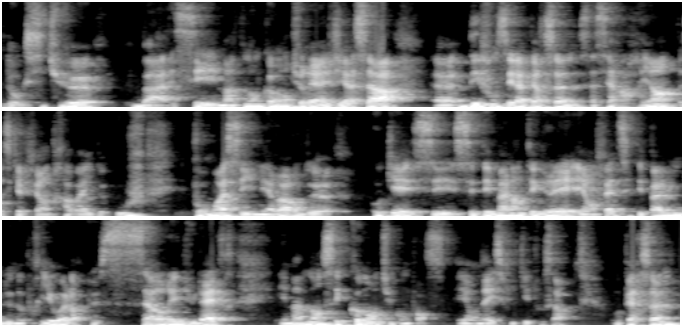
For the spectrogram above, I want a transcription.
Donc, si tu veux, bah c'est maintenant comment tu réagis à ça. Euh, défoncer la personne, ça sert à rien parce qu'elle fait un travail de ouf. Pour moi, c'est une erreur de ok, c'était mal intégré et en fait, c'était pas l'une de nos prios alors que ça aurait dû l'être. Et maintenant, c'est comment tu compenses. Et on a expliqué tout ça aux personnes.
